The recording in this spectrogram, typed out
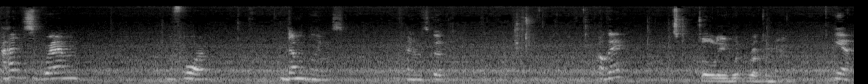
I had this ram before, dumplings, and it was good. Okay? Totally would recommend. Yeah.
